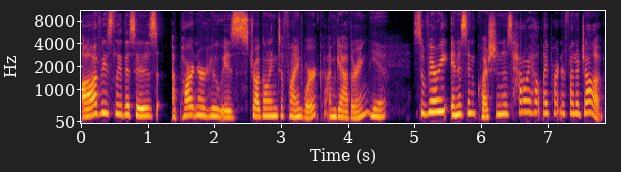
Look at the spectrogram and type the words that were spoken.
Obviously, this is a partner who is struggling to find work, I'm gathering. Yeah. So, very innocent question is how do I help my partner find a job?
